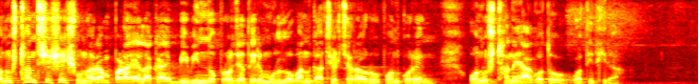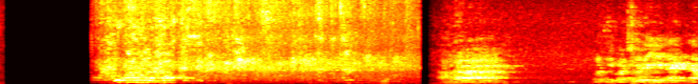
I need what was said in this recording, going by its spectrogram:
অনুষ্ঠান শেষে সোনারামপাড়া এলাকায় বিভিন্ন প্রজাতির মূল্যবান গাছের চারা রোপণ করেন। অনুষ্ঠানে আগত অতিথিরা আমরা প্রতি বছরই এটা একটা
